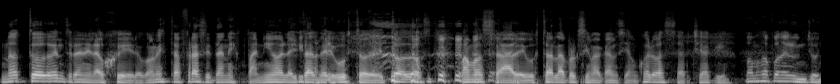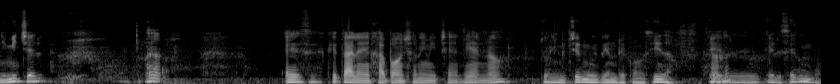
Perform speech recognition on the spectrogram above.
No todo entra en el agujero. Con esta frase tan española y tan Fíjate. del gusto de todos, vamos a degustar la próxima canción. ¿Cuál va a ser, Chucky? Vamos a poner un Johnny Mitchell. Ah, es, ¿Qué tal en Japón, Johnny Mitchell? Bien, ¿no? Johnny Mitchell muy bien reconocida. El, el segundo.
